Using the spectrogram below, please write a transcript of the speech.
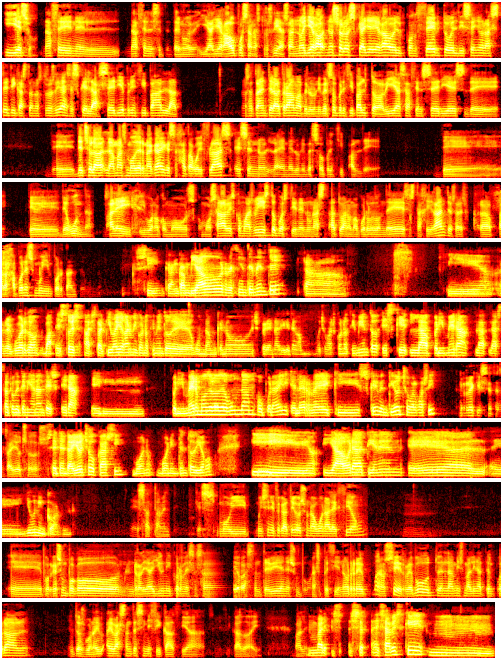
Y eso, nace en el, nace en el 79 y ha llegado pues a nuestros días. O sea, no, ha llegado, no solo es que haya llegado el concepto, el diseño, la estética hasta nuestros días, es que la serie principal, no exactamente la trama, pero el universo principal todavía se hacen series de... De, de hecho, la, más moderna que hay, que es el Hathaway Flash, es en, el universo principal de, de, de, Gundam, ¿vale? Y, bueno, como, como sabes, como has visto, pues tienen una estatua, no me acuerdo dónde es, está gigante, o sea, para, para Japón es muy importante. Sí, que han cambiado recientemente la... Y eh, recuerdo, esto es, hasta aquí va a llegar mi conocimiento de Gundam, que no espere nadie que tenga mucho más conocimiento, es que la primera, la, la estatua que tenían antes era el primer modelo de Gundam o por ahí, el RX, ¿qué? ¿28 o algo así? RX78-2. 78, casi. Bueno, buen intento, Diego. Y, ahora tienen el, Unicorn. Exactamente. Que es muy, muy significativo, es una buena lección. Eh, porque es un poco. En realidad, Unicorn les ha salido bastante bien. Es un poco una especie, no. bueno, sí, reboot en la misma línea temporal. Entonces, bueno, hay, bastante significancia, significado ahí. Vale. ¿Sabes que mm,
